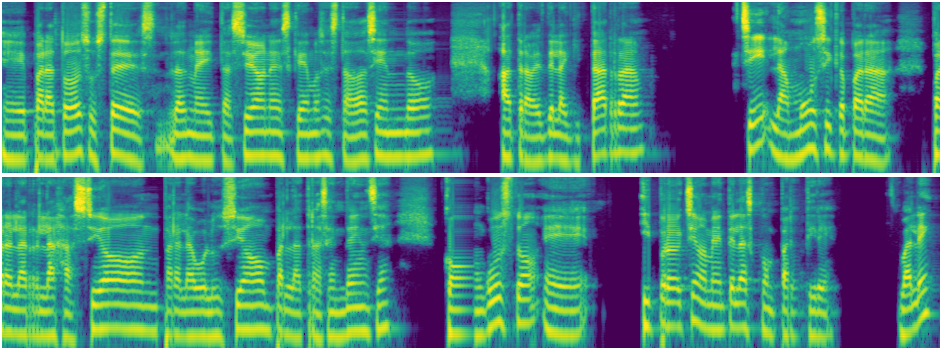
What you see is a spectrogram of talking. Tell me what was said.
eh, para todos ustedes. Las meditaciones que hemos estado haciendo a través de la guitarra, ¿sí? la música para, para la relajación, para la evolución, para la trascendencia, con gusto eh, y próximamente las compartiré. ¿Vale?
